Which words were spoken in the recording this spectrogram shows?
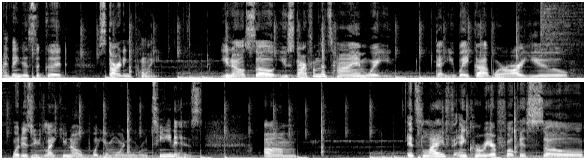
I think it's a good starting point. You know, so you start from the time where you that you wake up. Where are you? What is your like, you know, what your morning routine is. Um it's life and career focused, so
